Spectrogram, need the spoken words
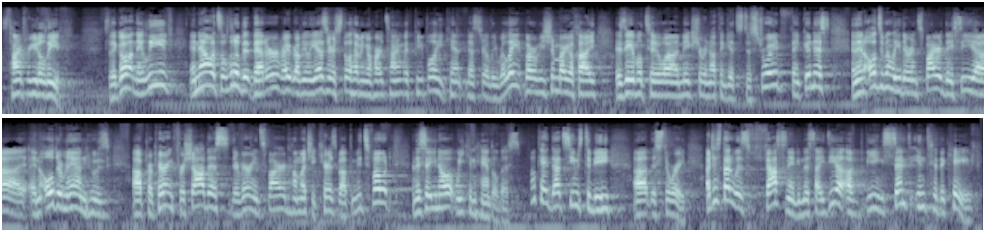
it's time for you to leave. So they go out and they leave, and now it's a little bit better, right? Rabbi Eliezer is still having a hard time with people. He can't necessarily relate, but Rabbi Shimon Bar Yochai is able to uh, make sure nothing gets destroyed, thank goodness. And then ultimately they're inspired. They see uh, an older man who's uh, preparing for Shabbos. They're very inspired how much he cares about the mitzvot, and they say, you know what, we can handle this. Okay, that seems to be uh, the story. I just thought it was fascinating, this idea of being sent into the cave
